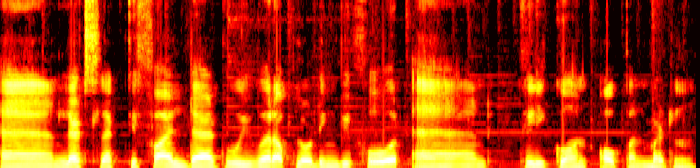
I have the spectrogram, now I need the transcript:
and let's select the file that we were uploading before and click on open button.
